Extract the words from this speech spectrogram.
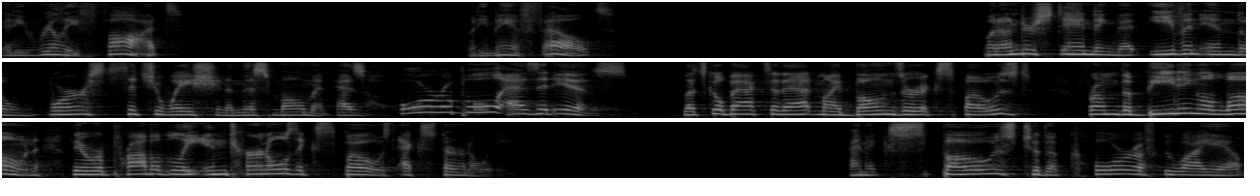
that he really thought, but he may have felt. But understanding that even in the worst situation in this moment, as horrible as it is, Let's go back to that. My bones are exposed. From the beating alone, there were probably internals exposed externally. I'm exposed to the core of who I am.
